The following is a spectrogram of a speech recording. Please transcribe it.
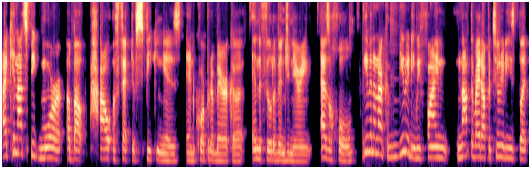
I cannot speak more about how effective speaking is in corporate America and the field of engineering as a whole. Even in our community, we find not the right opportunities, but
